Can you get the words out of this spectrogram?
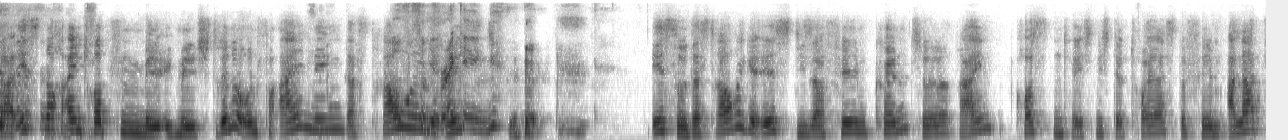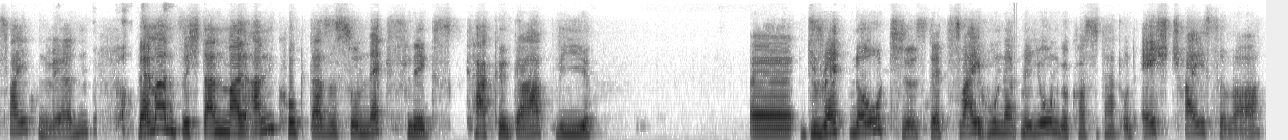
Da ist noch ein Tropfen Mil Milch drin und vor allen Dingen das Traurige ist, ist so, das Traurige ist, dieser Film könnte rein kostentechnisch der teuerste Film aller Zeiten werden, wenn man sich dann mal anguckt, dass es so Netflix-Kacke gab wie äh, Dread Notice, der 200 Millionen gekostet hat und echt scheiße war.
